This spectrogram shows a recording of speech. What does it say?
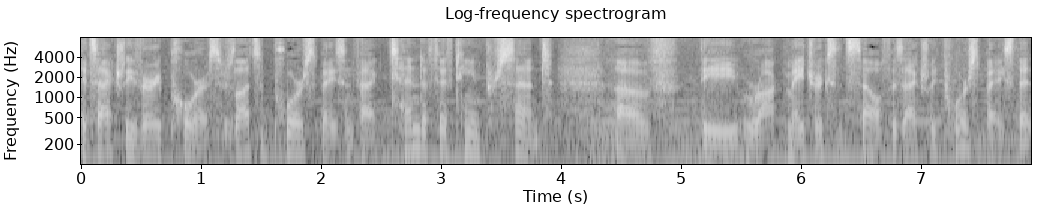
it's actually very porous. There's lots of pore space. In fact, 10 to 15 percent of the rock matrix itself is actually pore space that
